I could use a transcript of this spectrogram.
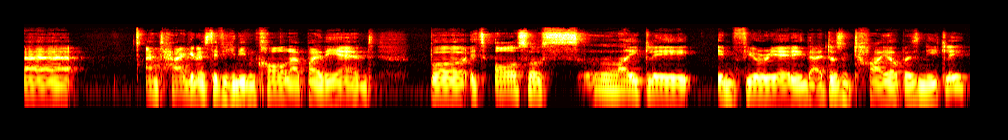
uh, antagonist, if you can even call that by the end. But it's also slightly infuriating that it doesn't tie up as neatly.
